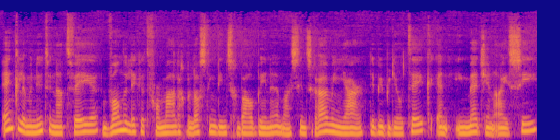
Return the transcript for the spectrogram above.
Enkele minuten na tweeën wandel ik het voormalig belastingdienstgebouw binnen, waar sinds ruim een jaar de bibliotheek en Imagine IC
